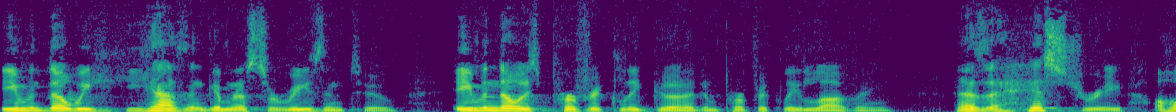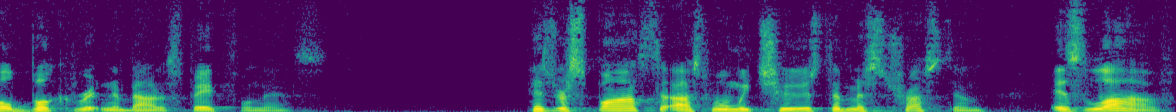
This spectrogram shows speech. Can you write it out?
even though we, He hasn't given us a reason to, even though He's perfectly good and perfectly loving, and has a history, a whole book written about His faithfulness. His response to us when we choose to mistrust Him is love.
